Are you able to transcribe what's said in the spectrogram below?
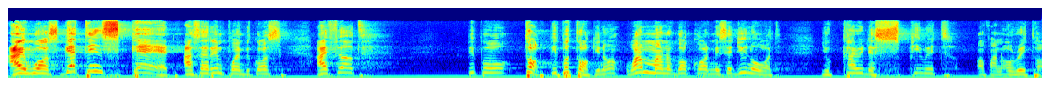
I was getting scared at a certain point because I felt people talk, people talk, you know. One man of God called me and said, Do you know what? You carry the spirit of an orator.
